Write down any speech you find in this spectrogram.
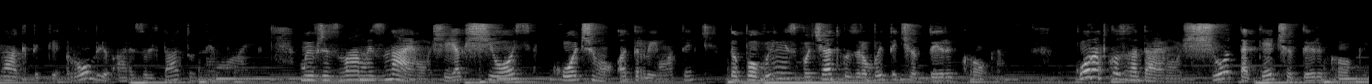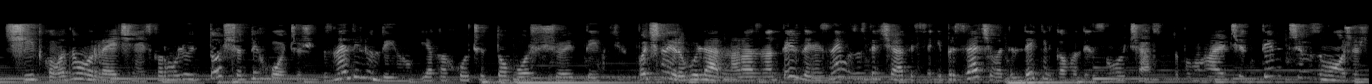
практики роблю, а результату немає. Ми вже з вами знаємо, що як щось хочемо отримати, то повинні спочатку зробити чотири кроки. Коротко згадаємо, що таке чотири кроки. Чітко в одному реченні сформулюй то, що ти хочеш. Знайди людину, яка хоче того, що і ти. Почни регулярно раз на тиждень з ними зустрічатися і присвячувати декілька годин свого часу, допомагаючи тим, чим зможеш.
